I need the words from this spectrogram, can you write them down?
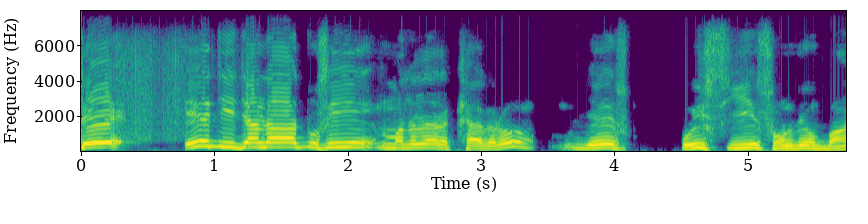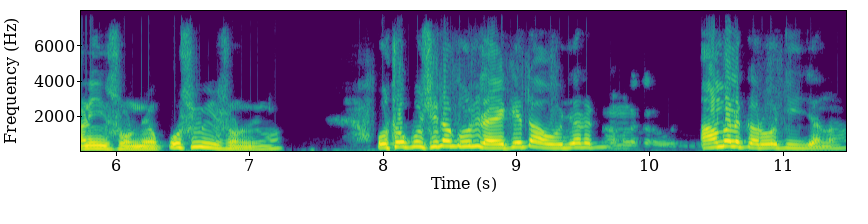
ਤੇ ਇਹ ਚੀਜ਼ਾਂ ਦਾ ਤੁਸੀਂ ਮਤਲਬ ਰੱਖਿਆ ਕਰੋ ਜੇ ਕੋਈ ਚੀਜ਼ ਸੁਣਦੇ ਹੋ ਬਾਣੀ ਸੁਣਦੇ ਹੋ ਕੁਝ ਵੀ ਸੁਣਦੇ ਹੋ ਉਥੋਂ ਕੁਛ ਨਾ ਕੁਛ ਲੈ ਕੇ ਤਾਂ ਆਓ ਯਾਰ। ਅਮਲ ਕਰੋ ਅਮਲ ਕਰੋ ਚੀਜ਼ਾਂ ਦਾ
